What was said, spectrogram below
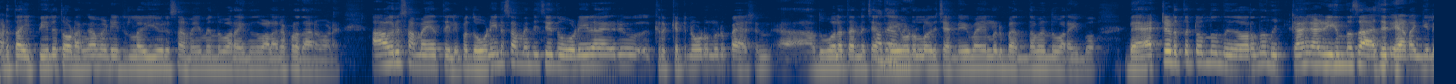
അടുത്ത ഐ പി എൽ തുടങ്ങാൻ വേണ്ടിയിട്ടുള്ള ഈ ഒരു സമയം എന്ന് പറയുന്നത് വളരെ പ്രധാനമാണ്. ആ ഒരു സമയത്തിൽ ഇപ്പൊ ധോണിനെ സംബന്ധിച്ച് ധോണിയുടെ ഒരു ക്രിക്കറ്റിനോടുള്ള ഒരു പാഷൻ അതുപോലെ തന്നെ ചെന്നൈയോടുള്ള ഒരു ചെന്നൈയുമായുള്ള ഒരു ബന്ധം എന്ന് പറയുമ്പോൾ ബാറ്റ് എടുത്തിട്ടൊന്ന് നേർന്ന് നിൽക്കാൻ കഴിയുന്ന സാഹചര്യമാണെങ്കിൽ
